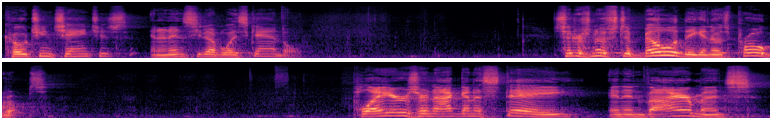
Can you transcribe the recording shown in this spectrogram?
Coaching changes and an NCAA scandal. So there's no stability in those programs. Players are not going to stay in environments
